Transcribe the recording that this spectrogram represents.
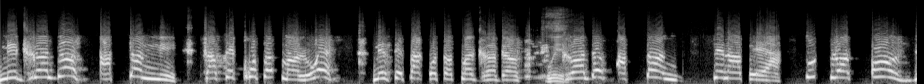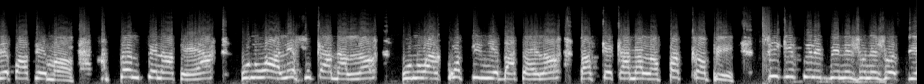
mais grandance attend Ça c'est contentement l'ouest, mais c'est pas contentement grandance. Oui. Grandance attend sénateur, tout l'autre 11 départements attend sénateur pour nous aller sous canal là, pour nous aller continuer bataille là, parce que canal là pas campé. Si Guy Philippe vient journée aujourd'hui,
